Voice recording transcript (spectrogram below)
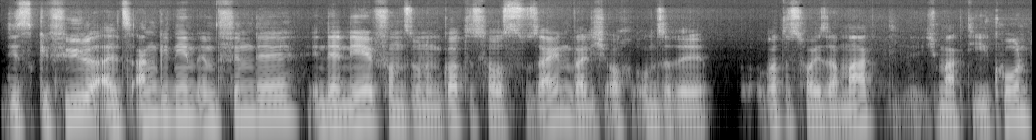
das Gefühl als angenehm empfinde, in der Nähe von so einem Gotteshaus zu sein, weil ich auch unsere Gotteshäuser mag. Ich mag die Ikonen.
